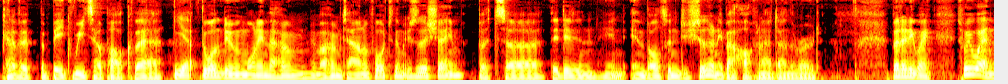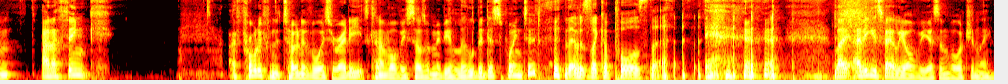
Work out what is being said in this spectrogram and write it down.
kind of a, a big retail park there. Yeah. They wasn't doing one in the home in my hometown, unfortunately, which is a shame. But uh, they did in, in, in Bolton. She's only about half an hour down the road. But anyway, so we went, and I think uh, probably from the tone of voice already, it's kind of obvious I was maybe a little bit disappointed. there was like a pause there. like, I think it's fairly obvious, unfortunately.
